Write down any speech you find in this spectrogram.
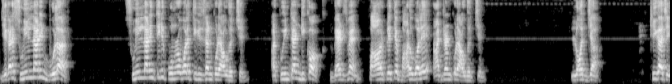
যেখানে Sunil Narine bowler Sunil Narine তিনি পনেরো বলে তিরিশ রান করে আউট হচ্ছেন। আর কুইন্টান ডিকক ব্যাটসম্যান পাওয়ার প্লেতে বারো বলে আট রান করে আউট হচ্ছেন। লজ্জা। ঠিক আছে।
